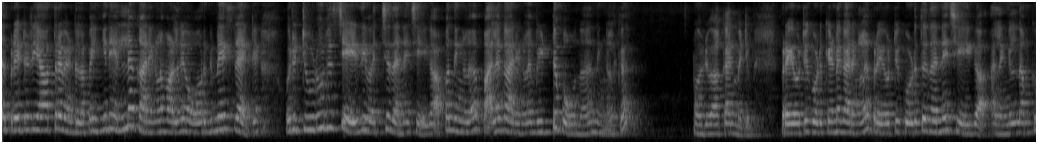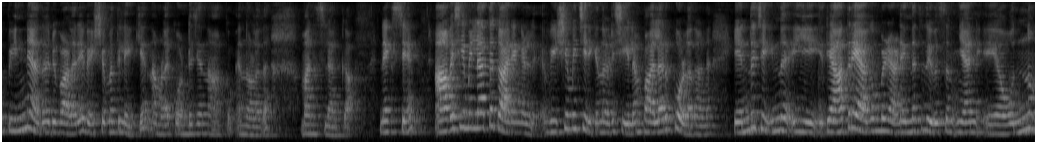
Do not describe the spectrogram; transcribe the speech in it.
സെപ്പറേറ്റ് ഒരു യാത്ര വേണ്ടല്ലോ. അപ്പോൾ ഇങ്ങനെ എല്ലാ കാര്യങ്ങളും വളരെ ഓർഗനൈസ്ഡ് ആയിട്ട് ഒരു ടു ഡു ലിസ്റ്റ് എഴുതി വെച്ച് തന്നെ ചെയ്യുക. അപ്പം നിങ്ങൾ പല കാര്യങ്ങളും വിട്ടു പോകുന്നത് നിങ്ങൾക്ക് ഒഴിവാക്കാൻ പറ്റും. പ്രയോറിറ്റി കൊടുക്കേണ്ട കാര്യങ്ങൾ പ്രയോറിറ്റി കൊടുത്ത് തന്നെ ചെയ്യുക. അല്ലെങ്കിൽ നമുക്ക് പിന്നെ അതൊരു വളരെ വിഷമത്തിലേക്ക് നമ്മളെ കൊണ്ടുചെന്നാക്കും എന്നുള്ളത് മനസ്സിലാക്കുക. നെക്സ്റ്റ് ആവശ്യമില്ലാത്ത കാര്യങ്ങൾ വിഷമിച്ചിരിക്കുന്ന ഒരു ശീലം പലർക്കും ഉള്ളതാണ്. എന്ത് ഇന്ന് ഈ രാത്രിയാകുമ്പോഴാണ് ഇന്നത്തെ ദിവസം ഞാൻ ഒന്നും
